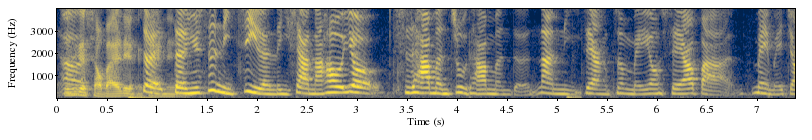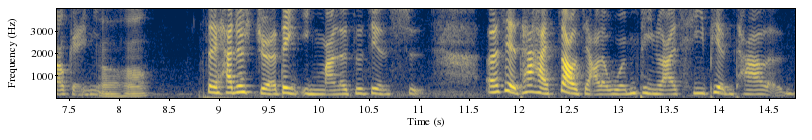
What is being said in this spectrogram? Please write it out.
就是个小白脸，呃。对，等于是你寄人篱下，然后又吃他们住他们的，那你这样就没用，谁要把妹妹交给你？嗯，所以他就决定隐瞒了这件事，而且他还造假了文凭来欺骗他人。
